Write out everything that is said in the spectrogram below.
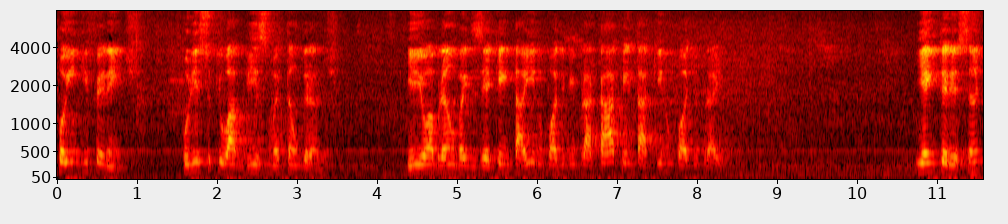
foi indiferente. Por isso que o abismo é tão grande. E o Abraão vai dizer: quem está aí não pode vir para cá, quem está aqui não pode ir para aí. E é interessante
